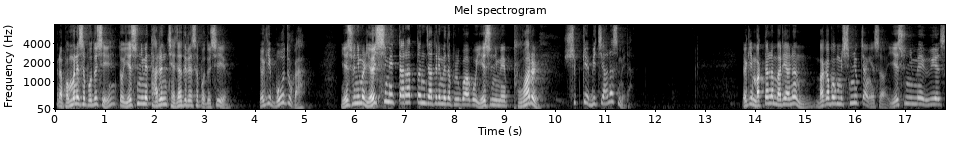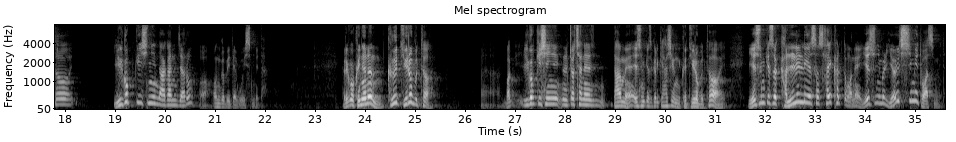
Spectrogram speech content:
그러나 본문에서 보듯이 또 예수님의 다른 제자들에서 보듯이 여기 모두가 예수님을 열심히 따랐던 자들임에도 불구하고 예수님의 부활을 쉽게 믿지 않았습니다. 여기 막달라 마리아는 마가복음 16장에서 예수님에 의해서 일곱 귀신이 나간 자로 어, 언급이 되고 있습니다. 그리고 그녀는 그 뒤로부터 아, 막 일곱 귀신을 쫓아낸 다음에 예수님께서 그렇게 하신 그 뒤로부터 예수님께서 갈릴리에서 사역할 동안에 예수님을 열심히 도왔습니다.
